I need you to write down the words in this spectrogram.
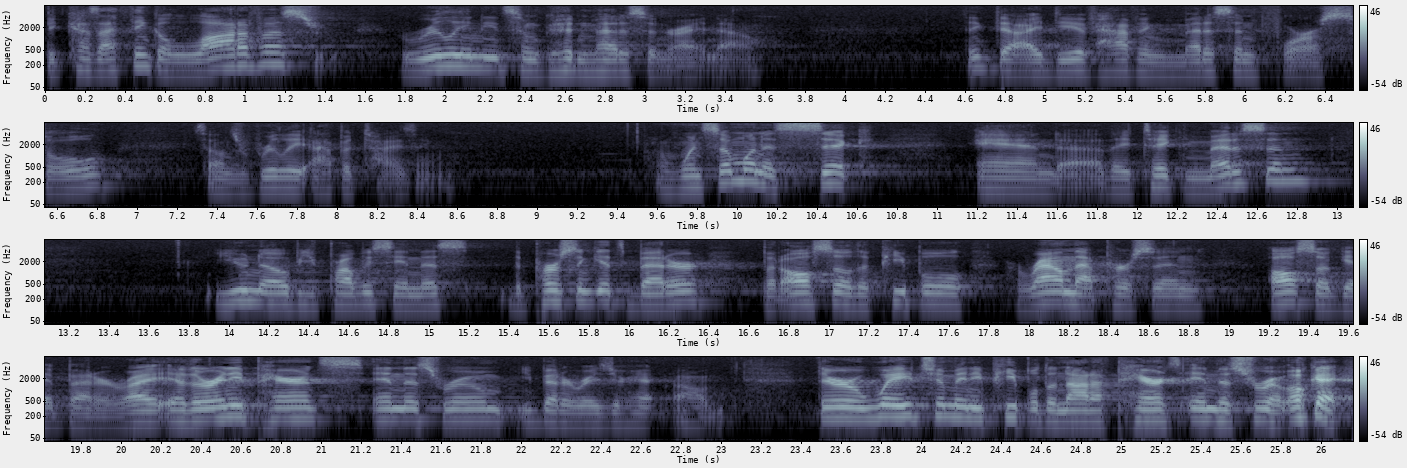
because I think a lot of us really need some good medicine right now. I think the idea of having medicine for our soul sounds really appetizing. And When someone is sick and uh, they take medicine, you know, you've probably seen this, the person gets better, but also the people around that person also get better, right? Are there any parents in this room? You better raise your hand. Oh, there are way too many people to not have parents in this room. Okay,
